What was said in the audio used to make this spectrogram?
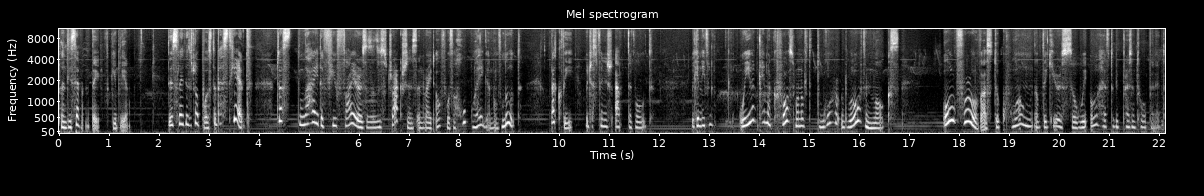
27th day of Giblian. This latest job was the best yet. Just light a few fires as distractions and ride off with a whole wagon of loot. Luckily, we just finished up the vault. We can even we even came across one of the dwar- dwarven logs. All four of us took one of the gears, so we all have to be present to open it.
